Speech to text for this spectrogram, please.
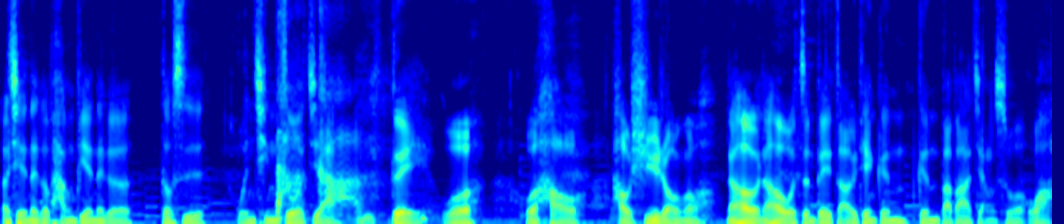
而且那个旁边那个都是文青作家，对我我好好虚荣哦。然后然后我准备早一天跟跟爸爸讲说，哇，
